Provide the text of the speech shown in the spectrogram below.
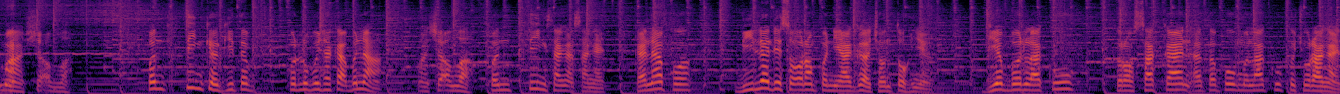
Masya Allah. Penting ke kita perlu bercakap benar? Masya Allah. Penting sangat-sangat. Kenapa? Bila dia seorang peniaga contohnya, dia berlaku kerosakan ataupun melaku kecurangan.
